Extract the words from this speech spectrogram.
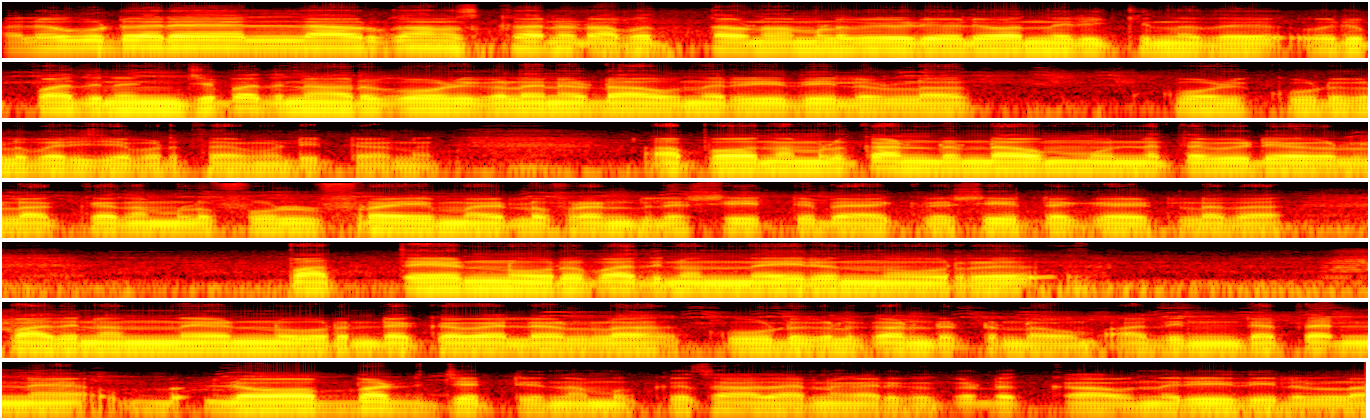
ഹലോ കൂട്ടുകാരെ എല്ലാവർക്കും നമസ്കാരം കേട്ടോ അപ്പോൾ ഇത്തവണ നമ്മൾ വീഡിയോയിൽ വന്നിരിക്കുന്നത് ഒരു പതിനഞ്ച് പതിനാറ് കോഴികൾ തന്നെ ഇടാവുന്ന രീതിയിലുള്ള കോഴിക്കൂടുകൾ പരിചയപ്പെടുത്താൻ വേണ്ടിയിട്ടാണ്. അപ്പോൾ നമ്മൾ കണ്ടുണ്ടാവും മുന്നത്തെ വീഡിയോകളിലൊക്കെ നമ്മൾ ഫുൾ ഫ്രെയിം ആയിട്ടുള്ള ഫ്രണ്ടിൽ ഷീറ്റ് ബാക്കിൽ ഷീറ്റൊക്കെ ആയിട്ടുള്ളത് പത്ത് എണ്ണൂറ് പതിനൊന്ന് ഇരുന്നൂറ് പതിനൊന്ന് എണ്ണൂറിന്റെ ഒക്കെ വിലയുള്ള കൂടുകൾ കണ്ടിട്ടുണ്ടാവും. അതിന്റെ തന്നെ ലോ ബഡ്ജറ്റ് നമുക്ക് സാധാരണക്കാർക്കൊക്കെ എടുക്കാവുന്ന രീതിയിലുള്ള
